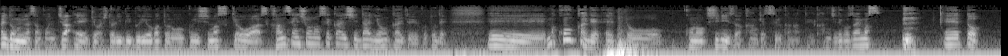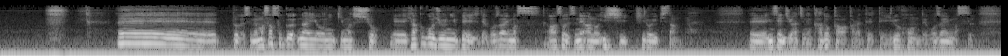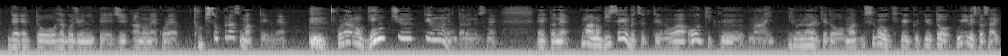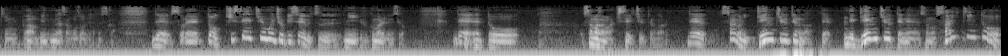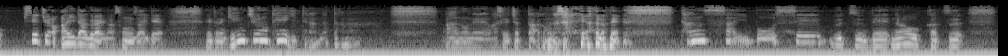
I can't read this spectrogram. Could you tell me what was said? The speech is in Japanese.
はい、どうも皆さん、こんにちは。えー、今日は一人ビブリオバトルをお送りします。今日は感染症の世界史第4回ということで、えー、まあ、今回で、えっと、このシリーズは完結するかなという感じでございます。えっと、え、っとですね、まあ、早速内容に行きましょう。えー、152ページでございます。あ、そうですね、あの、石博之さん。えー、2018年角川から出ている本でございます。で、えっと、152ページ。あのね、これ、トキソプラズマっていうね、これあの、原虫っていうものに当たるんですね。えっとね、まあ、あの、微生物っていうのは大きく、まあい、いろいろあるけど、まあ、すごい大きくいくっていうと、ウイルスと細菌は皆さんご存知じゃないですか。で、それと、寄生虫も一応微生物に含まれるんですよ。で、えっと、様々な寄生虫っていうのがある。で、最後に原虫っていうのがあって、で、原虫ってね、その細菌と寄生虫の間ぐらいな存在で、えっ、とね、原虫の定義って何だったかな？あのね、忘れちゃった。ごめんなさい。あのね、単細胞生物で、なおかつ、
